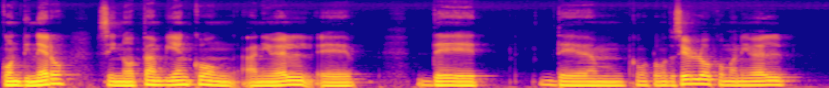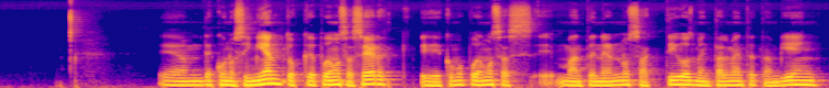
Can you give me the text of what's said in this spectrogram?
con dinero, sino también con a nivel eh, de, de um, ¿cómo podemos decirlo? Como a nivel em, de conocimiento, qué podemos hacer, eh, cómo podemos eh, mantenernos activos mentalmente también,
